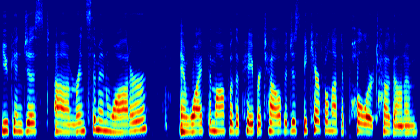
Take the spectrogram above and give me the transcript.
You can just um, rinse them in water and wipe them off with a paper towel, but just be careful not to pull or tug on them.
